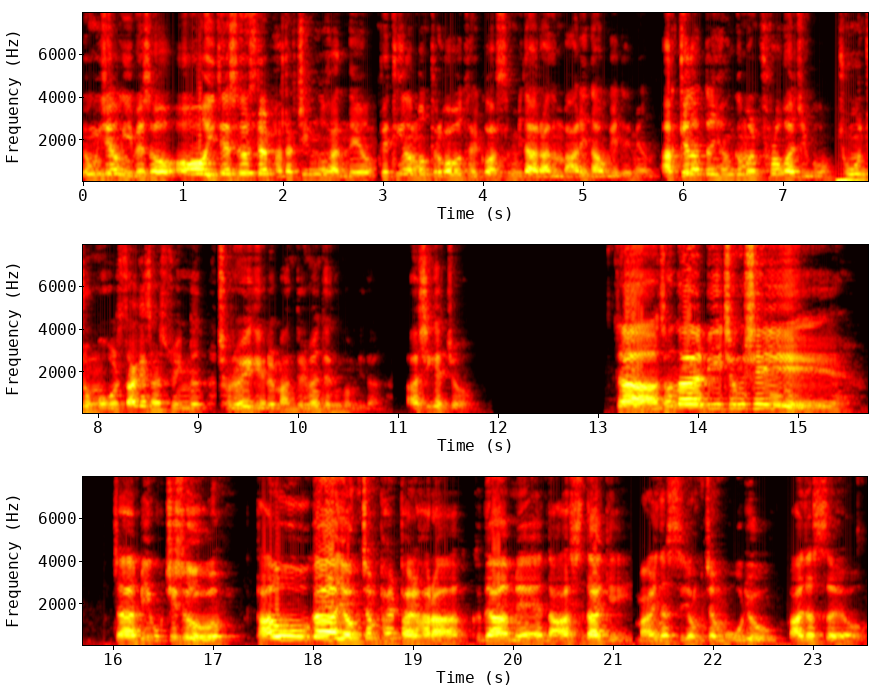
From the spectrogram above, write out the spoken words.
용지형 입에서 어 이제 슬슬 바닥 찍은 것 같네요. 베팅 한번 들어가봐도 될 것 같습니다. 라는 말이 나오게 되면 아껴놨던 현금을 풀어가지고 좋은 종목을 싸게 살 수 있는 절호의 기회를 만들면 되는 겁니다. 아시겠죠? 자 전날 미 증시. 자 미국 지수 다우가 0.88 하락, 그 다음에 나스닥이 마이너스 0.56 빠졌어요.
